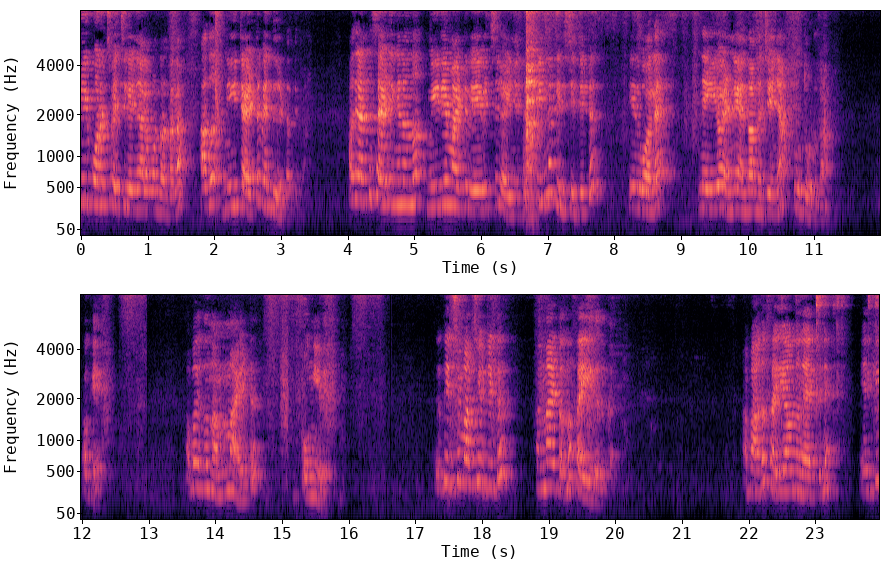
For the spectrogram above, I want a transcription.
തീ കുറച്ച് വെച്ച് കഴിഞ്ഞാലും കൊണ്ടുണ്ടല്ലോ അത് നീറ്റായിട്ട് വെന്ത് കിട്ടത്തില്ല. അത് രണ്ട് സൈഡ് ഇങ്ങനെ ഒന്ന് മീഡിയം ആയിട്ട് വേവിച്ച് കഴിഞ്ഞിട്ട് പിന്നെ തിരിച്ചിട്ടിട്ട് ഇതുപോലെ നെയ്യോ എണ്ണയോ എന്താന്ന് വെച്ച് കഴിഞ്ഞാൽ തൂത്ത് കൊടുക്കണം. ഓക്കെ അപ്പോൾ ഇത് നന്നായിട്ട് പൊങ്ങി വരും. ഇത് തിരിച്ച് മറിച്ച് വിട്ടിട്ട് നന്നായിട്ടൊന്ന് ഫ്രൈ ചെയ്തെടുക്കാം അപ്പോൾ അത് ഫ്രൈ ആവുന്ന നേരത്തിന് എനിക്ക്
